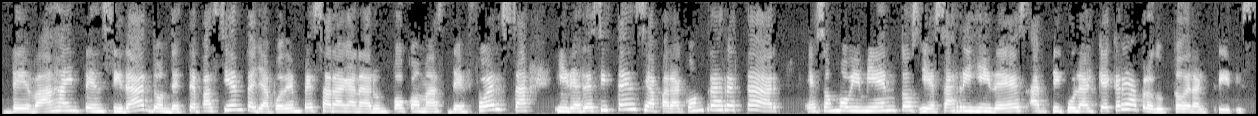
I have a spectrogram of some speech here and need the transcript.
de baja intensidad donde este paciente ya puede empezar a ganar un poco más de fuerza y de resistencia para contrarrestar esos movimientos y esa rigidez articular que crea producto de la artritis.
